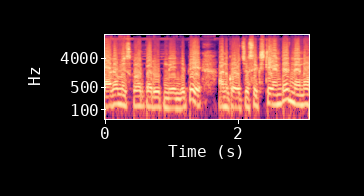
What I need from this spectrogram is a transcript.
బాగా మీ స్కోర్ పెరుగుతుంది అని చెప్పి అనుకోవచ్చు. సిక్స్టీ అంటే నేను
